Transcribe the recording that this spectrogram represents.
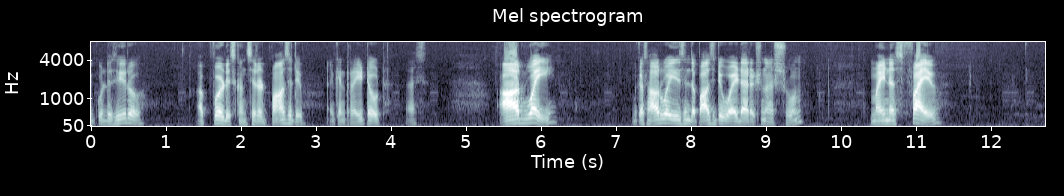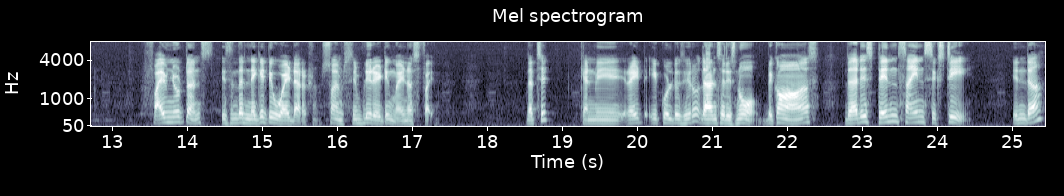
equal to 0 upward is considered positive. I can write out as r y because r y is in the positive y direction as shown minus 5 5 newtons is in the negative y direction. So, I am simply writing minus 5 that is it. Can we write equal to 0 the answer is no because there is 10 sine 60 in the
